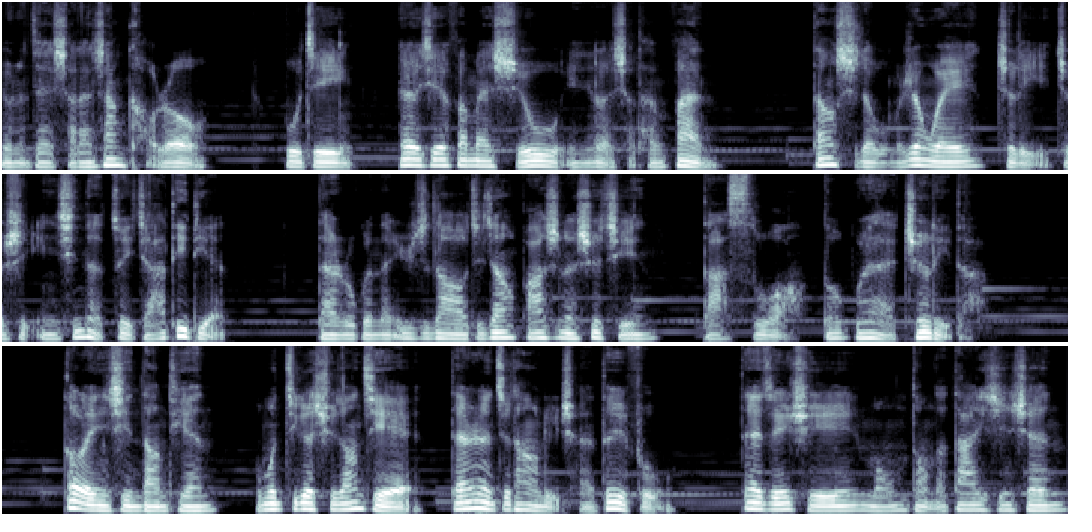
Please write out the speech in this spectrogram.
又能在沙滩上烤肉，附近。还有一些贩卖食物饮料的小摊贩。当时的我们认为这里就是迎新的最佳地点，但如果能预知到即将发生的事情，打死我都不会来这里的。到了迎新当天，我们几个学长姐担任这趟旅程的队服，带着一群懵懂的大一新生，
